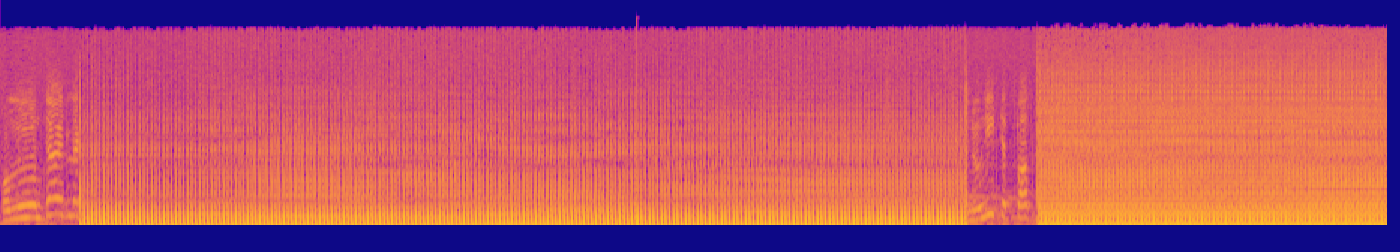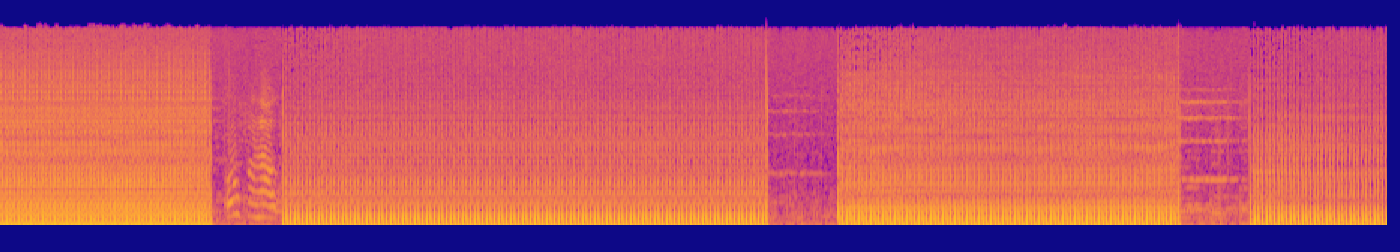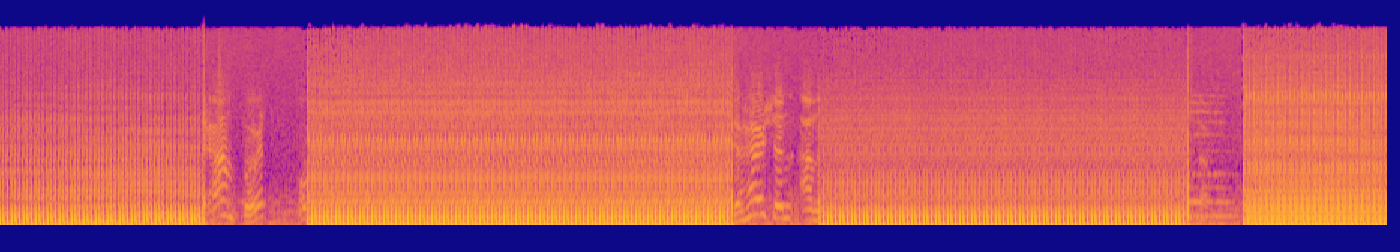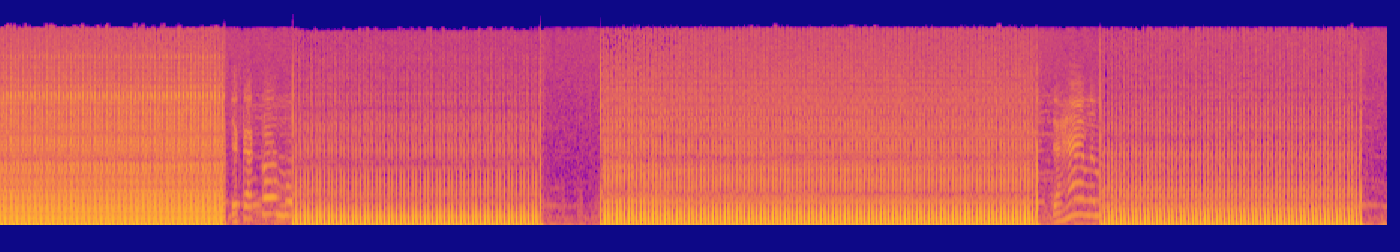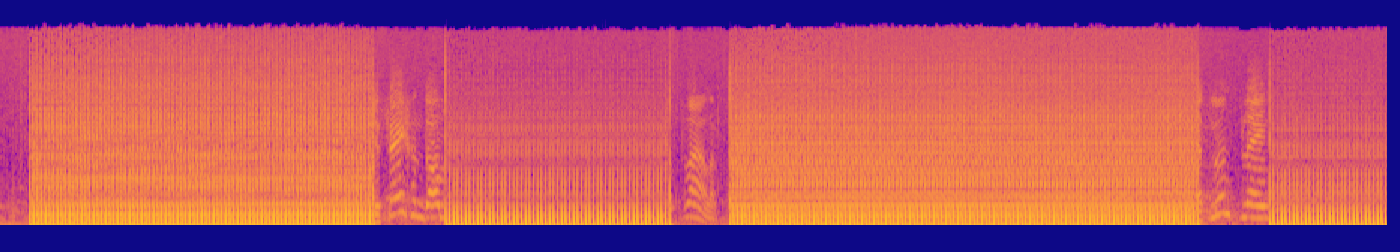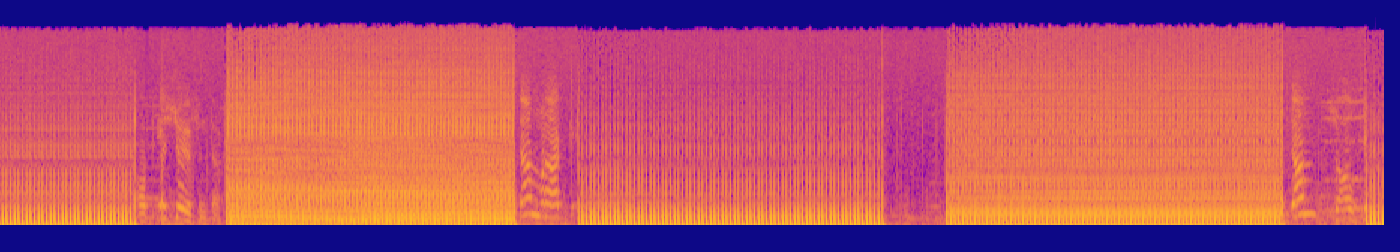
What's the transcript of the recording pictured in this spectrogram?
Om u een duidelijk... Hoe niet de pad... De raampoort op... De huizen aan het... De cacao... De Haarlem... zijn op 70. Damrak. Dam zoals...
